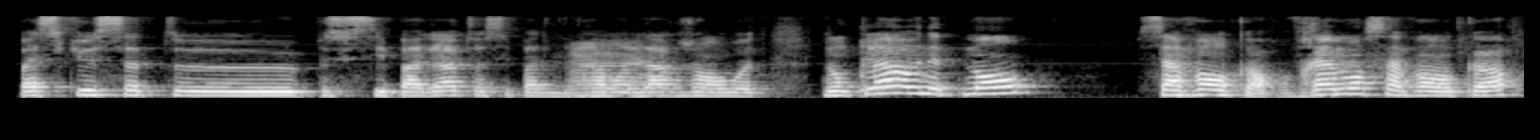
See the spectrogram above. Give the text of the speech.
Parce que ça te, parce que c'est pas grave, toi, c'est pas de- vraiment Ouais. de l'argent ou autre. Donc là, honnêtement, ça va encore. Vraiment, ça va encore.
